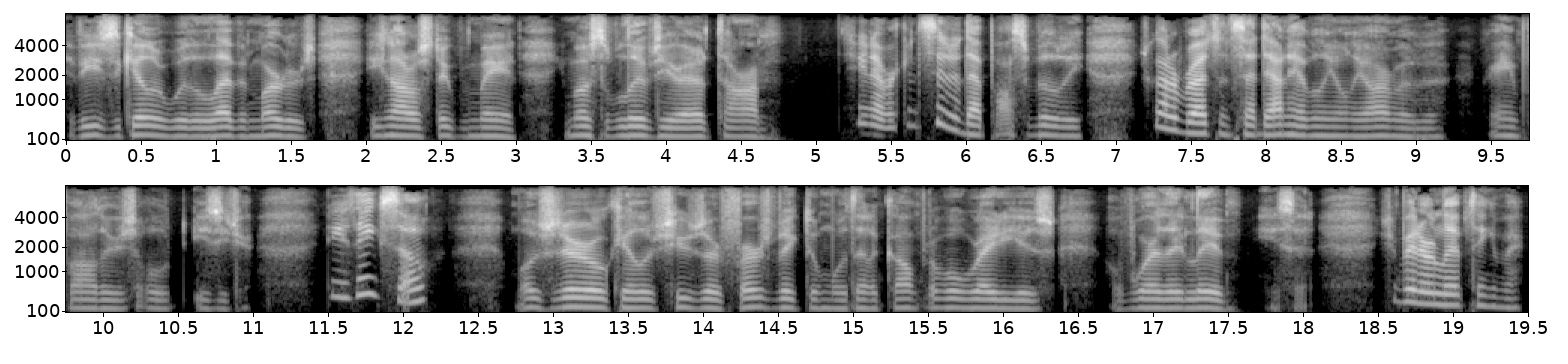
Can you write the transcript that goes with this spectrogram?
If he's the killer with 11 murders, he's not a stupid man. He must have lived here at a time. She never considered that possibility. She got her breath and sat down heavily on the arm of her grandfather's old easy chair. Do you think so? Most serial killers choose their first victim within a comfortable radius of where they live, he said. She bit her lip, thinking back.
